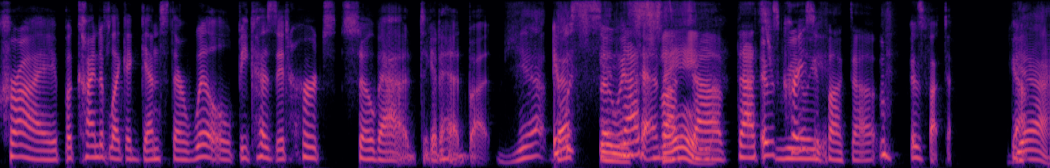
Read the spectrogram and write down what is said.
cry, but kind of like against their will because it hurts so bad to get a headbutt. Yeah. It was that's so That's intense. fucked up. That's It was really crazy. fucked up. It was fucked up. Yeah. Yeah,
